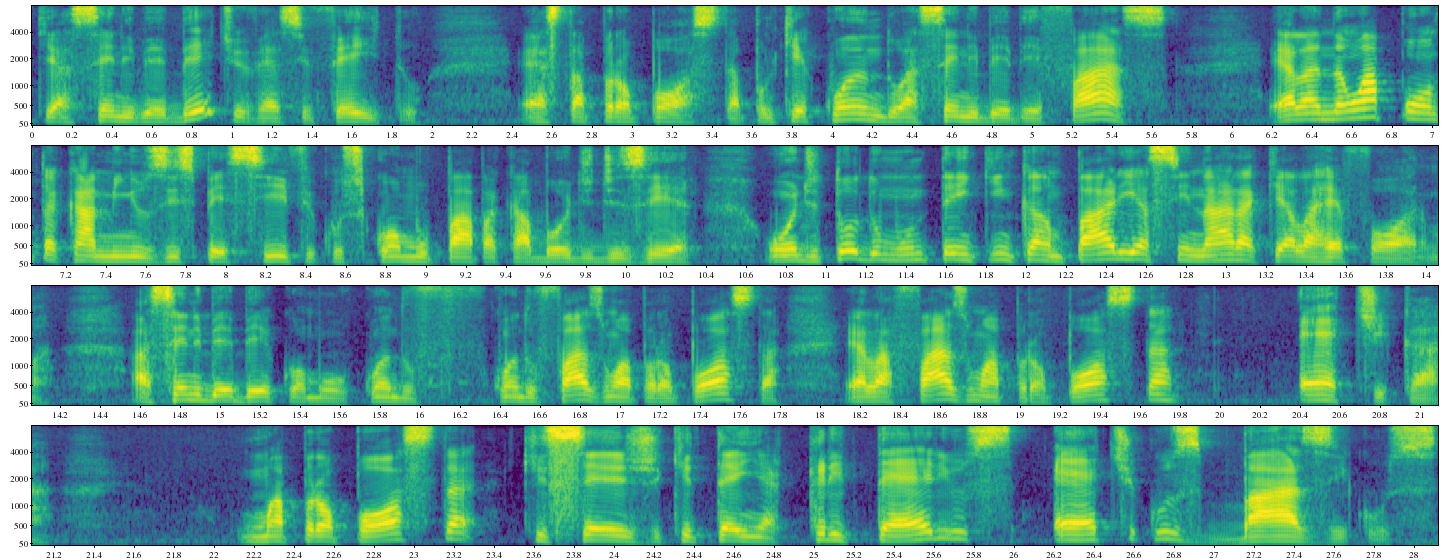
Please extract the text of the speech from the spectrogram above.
que a CNBB tivesse feito esta proposta, porque quando a CNBB faz, ela não aponta caminhos específicos, como o Papa acabou de dizer, onde todo mundo tem que encampar e assinar aquela reforma. A CNBB, como quando, quando faz uma proposta, ela faz uma proposta ética, uma proposta que seja que tenha critérios éticos básicos.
